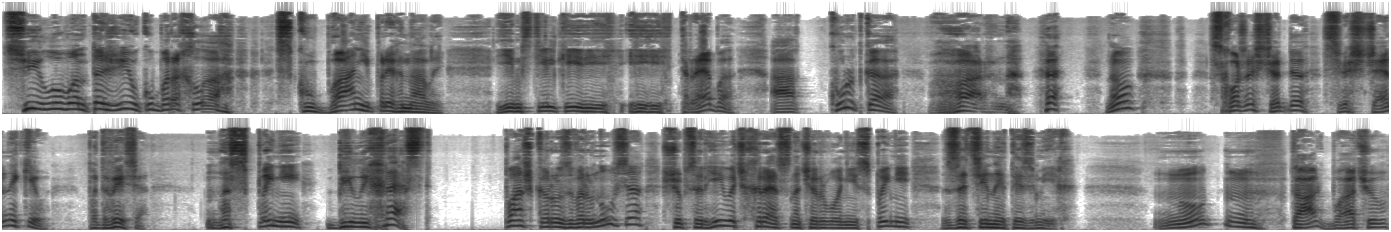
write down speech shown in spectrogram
цілу вантажівку барахла з Кубані пригнали. Їм стільки і, і треба, а куртка гарна. Ха. Ну, схоже, що для священників. Подивися, на спині білий хрест. Пашка розвернувся, щоб Сергійович хрест на червоній спині зацінити зміг. Ну, так, бачу.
